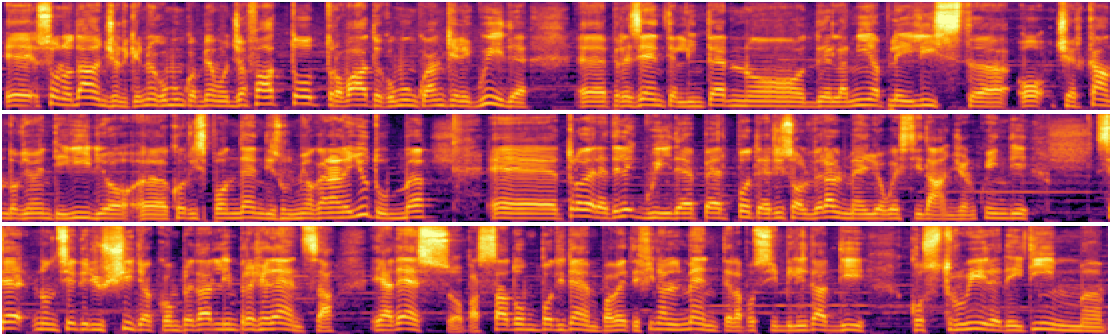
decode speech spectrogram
eh, sono dungeon che noi comunque abbiamo già fatto, trovate comunque anche le guide eh, presenti all'interno della mia playlist o cercando ovviamente i video eh, corrispondenti sul mio canale YouTube, eh, troverete le guide per poter risolvere al meglio questi dungeon. Quindi se non siete riusciti a completarli in precedenza e adesso, passato un po' di tempo, avete finalmente la possibilità di costruire dei team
